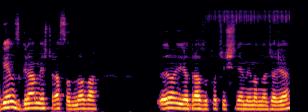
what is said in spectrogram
Więc gram jeszcze raz od nowa, no i od razu pociśniemy, mam nadzieję.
